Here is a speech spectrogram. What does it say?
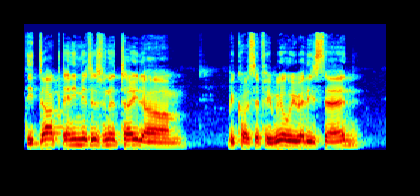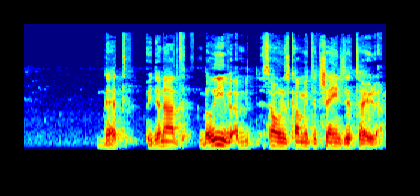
deduct any mitzvahs from the Torah because if he will, we already said that we do not believe um, someone is coming to change the Torah.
